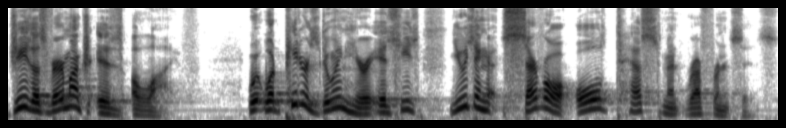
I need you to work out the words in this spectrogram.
Jesus very much is alive. What Peter's doing here is he's using several Old Testament references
